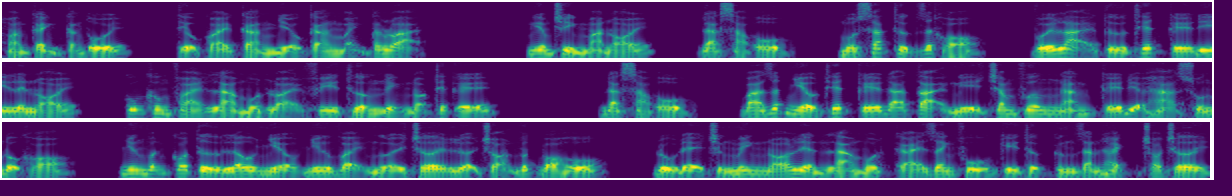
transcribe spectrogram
hoàn cảnh càng tối, tiểu quái càng nhiều càng mạnh các loại. Nghiêm chỉnh mà nói, đặc xảo ô, một xác thực rất khó, với lại từ thiết kế đi lên nói, cũng không phải là một loại phi thường định nọt thiết kế. Đặc sao ồ, ba rất nhiều thiết kế đã tại nghị trăm phương ngàn kế địa hạ xuống độ khó, nhưng vẫn có từ lâu nhiều như vậy người chơi lựa chọn vứt bỏ hố, đủ để chứng minh nó liền là một cái danh phủ kỳ thực cứng rắn hạch trò chơi.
